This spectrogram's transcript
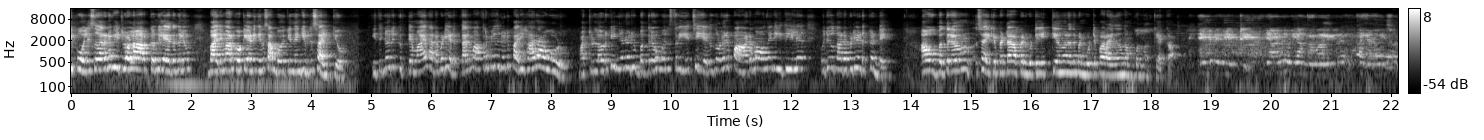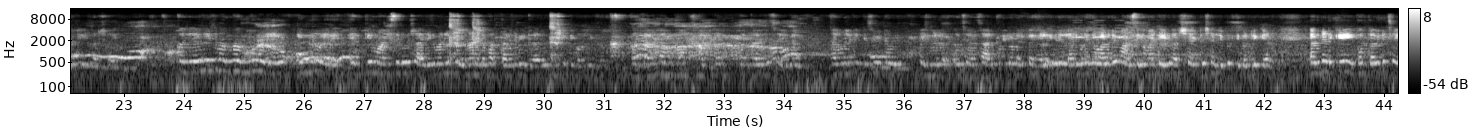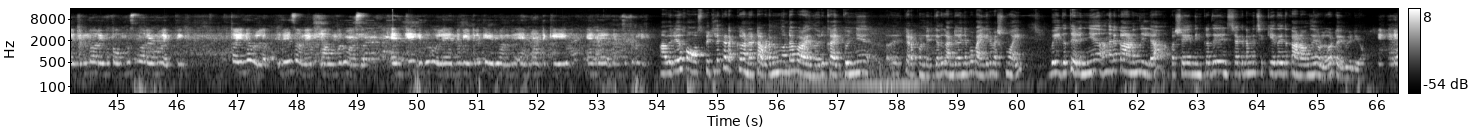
ഈ പോലീസുകാരുടെ വീട്ടിലുള്ള ആർക്കെങ്കിലും ഏതെങ്കിലും ഭാര്യമാർക്കൊക്കെയാണ് ഇങ്ങനെ സംഭവിക്കുന്നതെങ്കിൽ ഇവർ സഹിക്കോ? ഇതിനൊരു കൃത്യമായ നടപടി എടുത്താൽ മാത്രമേ ഇതിനൊരു പരിഹാരമാവുകയുള്ളൂ. മറ്റുള്ളവർക്ക് ഇങ്ങനെ ഒരു ഉപദ്രവം ഒരു സ്ത്രീയെ ചെയ്യരുതെന്നുള്ളൊരു പാഠമാവുന്ന രീതിയിൽ ഒരു നടപടി എടുക്കണ്ടേ? ആ ഉപദ്രവം സഹിക്കപ്പെട്ട പെൺകുട്ടി ലിറ്റി എന്ന് പറയുന്ന പെൺകുട്ടി പറയുന്നത് നമുക്കൊന്ന് കേൾക്കാം. എന്റെ പേര് ലിറ്റി ഞാൻ ഇവിടെ അങ്കമാലിയിൽ കല്യാണം കഴിച്ച് വന്നിട്ട് ഏഴ് വർഷമായി കല്യാണം കഴിച്ച് വന്ന അന്ന് മുതൽ ഇന്ന് വരെ എനിക്ക് മാനസികവും ശാരീരികമായിട്ടുള്ള പീഡനമാണ് എന്റെ ഭർത്താവിന്റെ വീട്ടുകാർ കിട്ടിക്കൊണ്ടിരിക്കുന്നത്. ഭർത്താവിന്റെ അമ്മ അപ്പൻ ഭർത്താവിന്റെ ചേട്ടൻ അതുപോലെ കെട്ടിച്ച് വിട്ട ഒരു പെങ്ങൾ ചാലക്കുടിയിലുള്ള ഒരു പെങ്ങൾ. ഇവരെല്ലാവരും കൂടെ എന്നെ വളരെ മാനസികമായിട്ട് ഏഴ് വർഷമായിട്ട് ശല്യപ്പെടുത്തിക്കൊണ്ടിരിക്കുകയാണ്. അതിനിടയ്ക്ക് ഈ ഭർത്താവിന്റെ ചേട്ടൻ എന്ന് പറയുന്ന തോമസ് എന്ന് പറയുന്ന വ്യക്തി കഴിഞ്ഞ കൊല്ലം ഇതേ സമയം നവംബർ മാസം എനിക്ക് ഇതുപോലെ എന്റെ വീട്ടിൽ കയറി വന്ന് എന്നെ അടിക്കുകയും എന്റെ നെഞ്ചത്ത് പിടിക്കും അവർ ഹോസ്പിറ്റലിൽ കിടക്കുകയാണ് കേട്ടോ. അവിടെ നിന്നുകൊണ്ടാണ് പറയുന്നത്. ഒരു കൈക്കുഞ്ഞ് കിടപ്പുണ്ട്. എനിക്കത് കണ്ടു കഴിഞ്ഞപ്പോൾ ഭയങ്കര വിഷമമായി. അപ്പോൾ ഇത് തെളിഞ്ഞ് അങ്ങനെ കാണുന്നില്ല. പക്ഷേ നിങ്ങൾക്കത് ഇൻസ്റ്റാഗ്രാമിൽ ചെക്ക് ചെയ്താൽ ഇത് കാണാവുന്നേ ഉള്ളൂ കേട്ടോ ഈ വീഡിയോ എന്നെ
